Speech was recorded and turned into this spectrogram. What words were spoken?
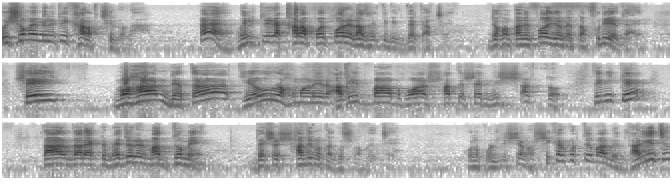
ওই সময় মিলিটারি খারাপ ছিল না। হ্যাঁ মিলিটারিরা খারাপ হয় পরে রাজনীতিবিদদের কাছে, যখন তাদের প্রয়োজনীয়তা ফুরিয়ে যায়। সেই মহান নেতা জিয়াউর রহমানের আবির্ভাব হওয়ার সাথে সে নিঃস্বার্থ, তিনি কে? তার দ্বারা একটা মেজরের মাধ্যমে দেশের স্বাধীনতা ঘোষণা হয়েছে। কোনো পলিটিশিয়ান অস্বীকার করতে পারবে, দাঁড়িয়েছিল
